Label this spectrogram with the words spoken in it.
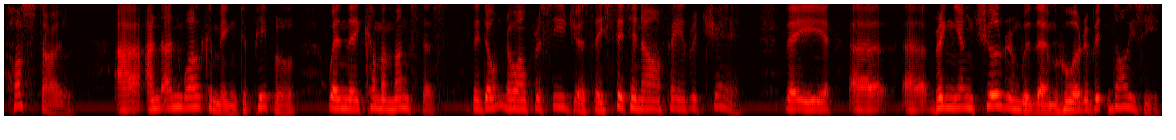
hostile uh, and unwelcoming to people when they come amongst us. They don't know our procedures. They sit in our favorite chair. They uh, uh, bring young children with them who are a bit noisy.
